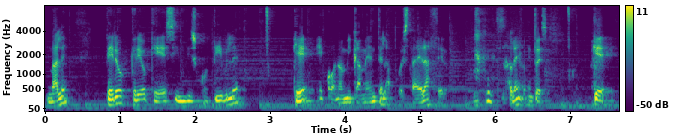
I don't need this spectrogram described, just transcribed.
¿vale? Pero creo que es indiscutible que económicamente la apuesta era cero, ¿vale? Entonces, que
